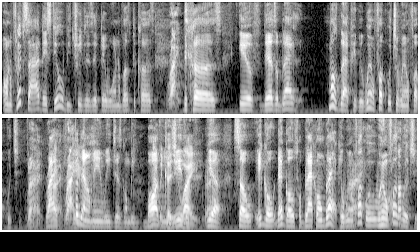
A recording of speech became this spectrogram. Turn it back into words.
on the flip side, they still will be treated as if they're one of us because Right. Because if there's a black most black people, we don't fuck with you, we don't fuck with you. Right, Right? right, right. But that don't mean we just gonna be bothering because you you either. white, right. Yeah. So it go that goes for black on black. If we don't fuck with we don't fuck with you.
